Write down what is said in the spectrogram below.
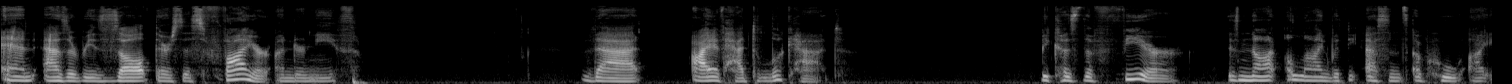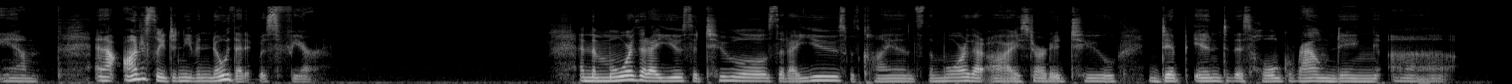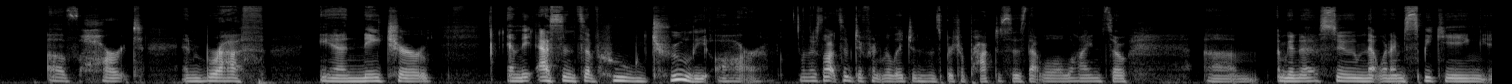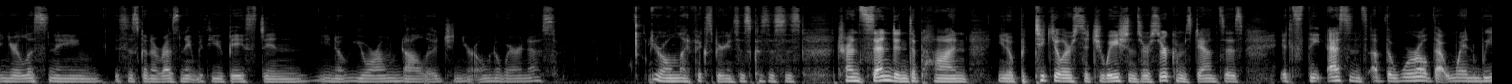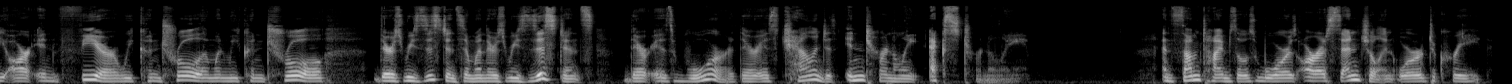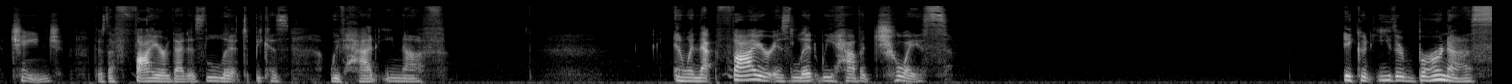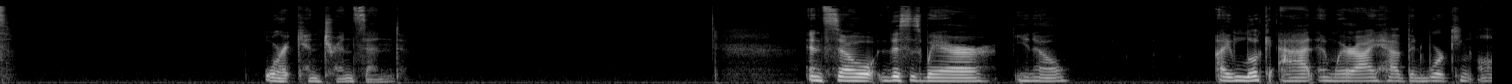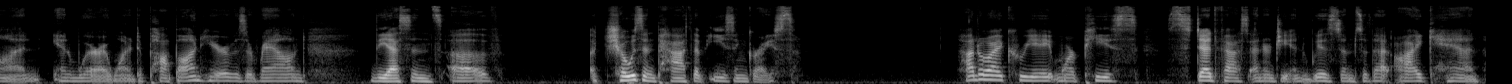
And as a result, there's this fire underneath that I have had to look at because the fear is not aligned with the essence of who I am. And I honestly didn't even know that it was fear. And the more that I use the tools that I use with clients, the more that I started to dip into this whole grounding uh, of heart and breath and nature and the essence of who we truly are. And there's lots of different religions and spiritual practices that will align. So um, I'm going to assume that when I'm speaking and you're listening, this is going to resonate with you based in you know your own knowledge and your own awareness your own life experiences because this is transcendent upon you know particular situations or circumstances it's the essence of the world that when we are in fear we control and when we control there's resistance. And when there's resistance, there is war, there is challenges internally, externally. And sometimes those wars are essential in order to create change. There's a fire that is lit because we've had enough. And when that fire is lit, we have a choice. It could either burn us or it can transcend. And so this is where, you know, I look at and where I have been working on and where I wanted to pop on here was around the essence of a chosen path of ease and grace. How do I create more peace, steadfast energy, and wisdom so that I can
